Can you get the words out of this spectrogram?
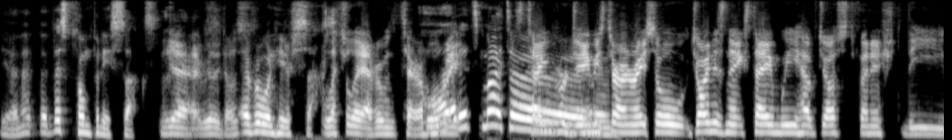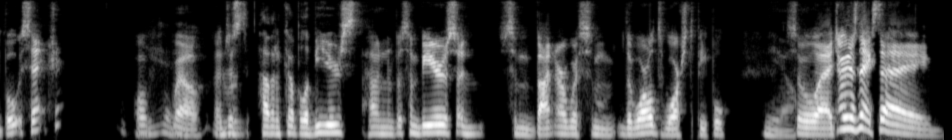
Yeah, that, that, this company sucks. yeah, it really does. Everyone here sucks. Literally everyone's terrible. Alright, Right. it's my turn. It's time for Jamie's turn, right? So join us next time. We have just finished the boat section. Of, Yeah. Well, I'm and just having a couple of beers. having some beers and some banter with some the world's worst people. Yeah. So uh, join us next time.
